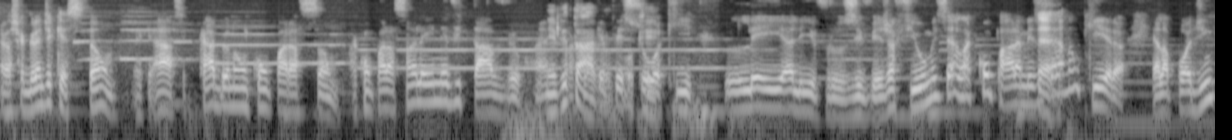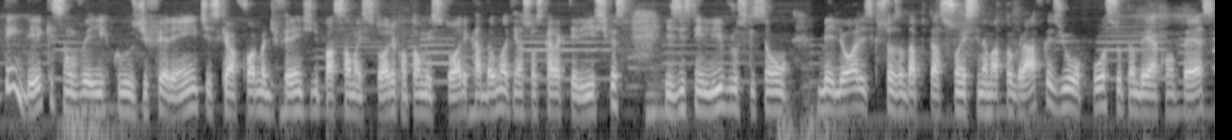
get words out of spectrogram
Eu acho que a grande questão é que, ah, se cabe ou não comparação. A comparação ela é inevitável. Né? Inevitável. Qualquer pessoa okay. que leia livros e veja filmes, ela compara mesmo é. que ela não queira. Ela pode entender que são veículos diferentes, que é uma forma diferente de passar uma história, contar uma história, cada uma tem as suas características. Existem livros que são melhores que suas adaptações cinematográficas e o oposto também acontece.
